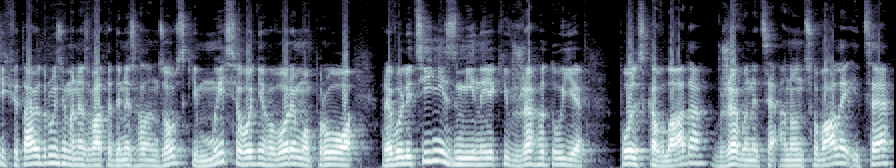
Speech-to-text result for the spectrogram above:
Всіх вітаю, друзі! Мене звати Денис Галанзовський. Ми сьогодні говоримо про революційні зміни, які вже готує польська влада. Вже вони це анонсували, і це,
